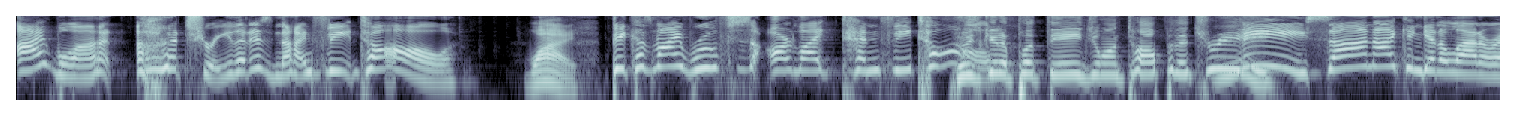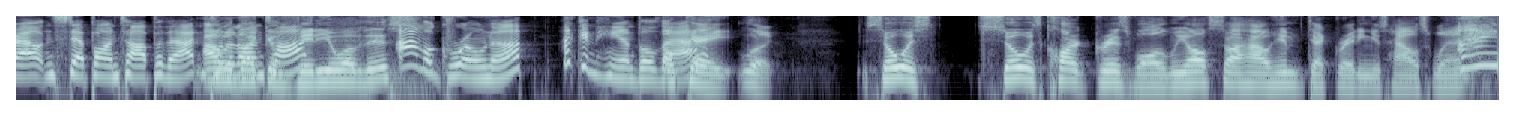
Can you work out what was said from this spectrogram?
I want a tree that is nine feet tall why? because my roofs are like 10 feet tall. Who's gonna put the angel on top of the tree? Me, son. I can get a ladder out and step on top of that and I put would it on like top. a video of this. I'm a grown up. I can handle that. Okay, look. So is so is Clark Griswold, and we all saw how him decorating his house went. I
